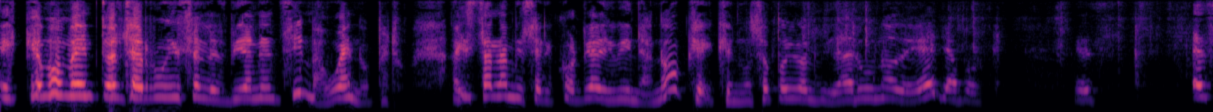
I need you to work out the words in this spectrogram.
¿En qué momento ese ruido se les viene encima? Bueno, pero ahí está la misericordia divina, ¿no? Que, no se puede olvidar uno de ella, porque es, es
